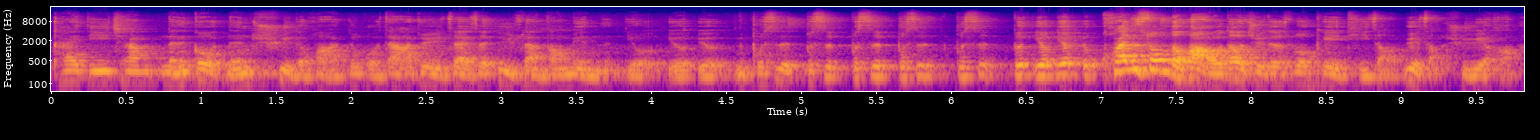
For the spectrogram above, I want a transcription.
开第一枪能够能去的话，如果大家对在这预算方面有有有不是不是不是不是不是不有有宽松的话，我倒觉得说可以提早越早去越好，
